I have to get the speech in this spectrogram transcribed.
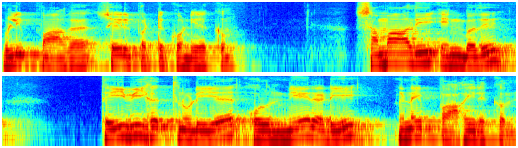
விழிப்பாக செயல்பட்டு கொண்டிருக்கும். சமாதி என்பது தெய்வீகத்தினுடைய ஒரு நேரடி இணைப்பாக இருக்கும்.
